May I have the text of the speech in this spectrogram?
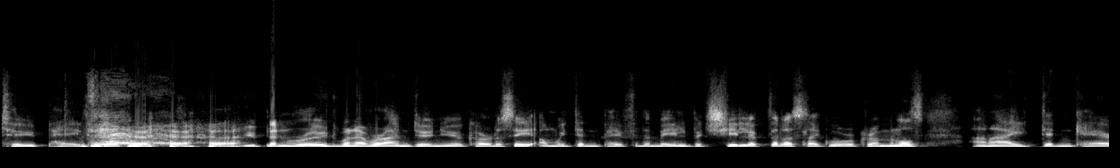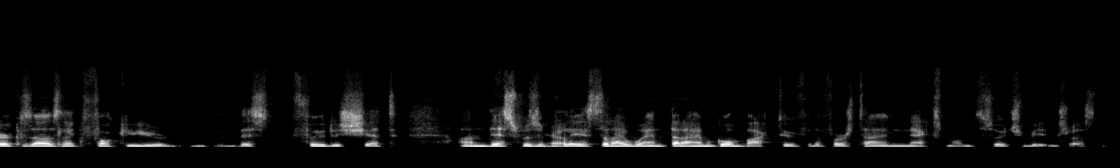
to pay for it. You've been rude whenever I'm doing you a courtesy and we didn't pay for the meal. But she looked at us like we were criminals and I didn't care because I was like, fuck you, you're, this food is shit. And this was a Yeah. place that I went that I'm going back to for the first time next month. So it should be interesting.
